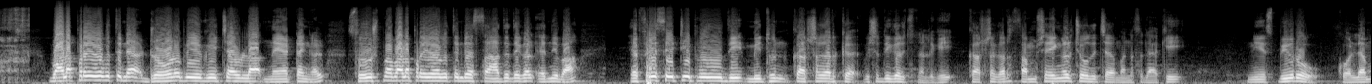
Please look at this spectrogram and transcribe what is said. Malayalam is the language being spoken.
വളപ്രയോഗത്തിന് ഡ്രോൺ ഉപയോഗിച്ചുള്ള നേട്ടങ്ങൾ സൂക്ഷ്മ വളപ്രയോഗത്തിന്റെ സാധ്യതകൾ എന്നിവ എഫ് എ സി ടി പ്രതിനിധി മിഥുൻ കർഷകർക്ക് വിശദീകരിച്ചു നൽകി. കർഷകർ സംശയങ്ങൾ ചോദിച്ച് മനസ്സിലാക്കി. News bureau Kollam.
